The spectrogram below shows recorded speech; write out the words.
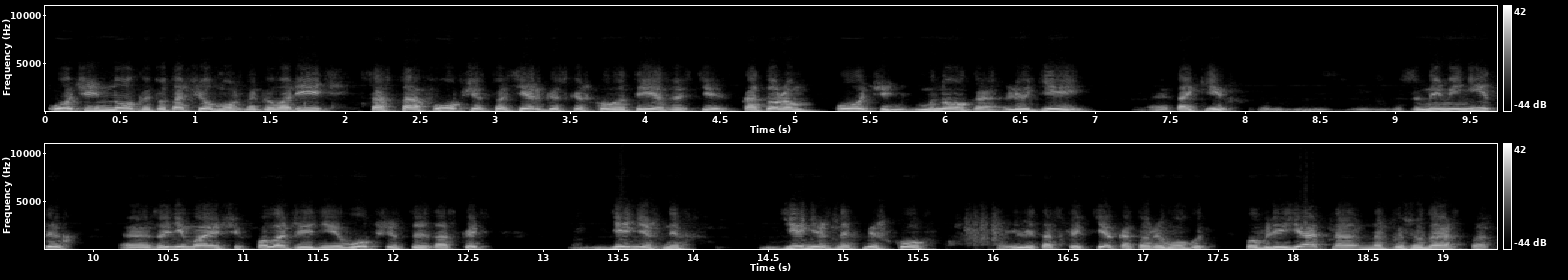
Очень много тут о чем можно говорить. Состав общества Сергиевской школы трезвости, в котором очень много людей, э, таких знаменитых, э, занимающих положение в обществе, так сказать, денежных, денежных мешков, или, так сказать, те, которые могут повлиять на, на государство,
